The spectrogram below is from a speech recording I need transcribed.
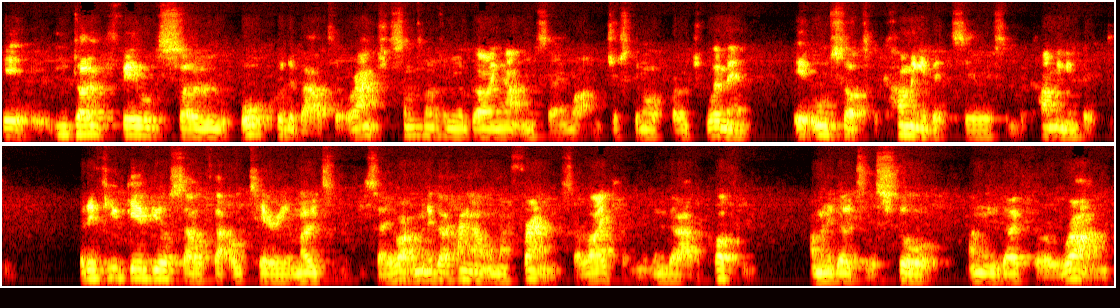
it, you don't feel so awkward about it or anxious. Sometimes when you're going out and saying, right, I'm just going to approach women, it all starts becoming a bit serious and becoming a bit deep. But if you give yourself that ulterior motive, if you say, right, I'm going to go hang out with my friends, I like it, we're going to go have a coffee, I'm going to go to the store, I'm going to go for a run,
